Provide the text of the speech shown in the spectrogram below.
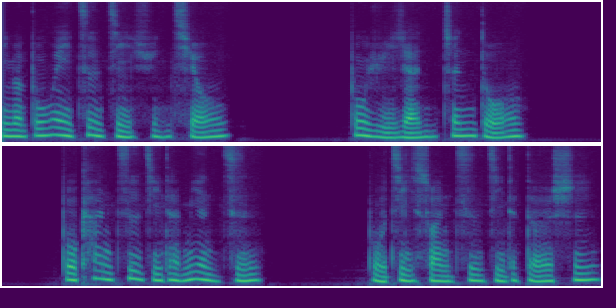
你们不为自己寻求，不与人争夺，不看自己的面子，不计算自己的得失。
